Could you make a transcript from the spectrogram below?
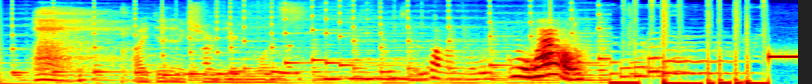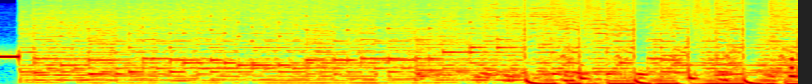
I did an extreme demon once. Oh wow! What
